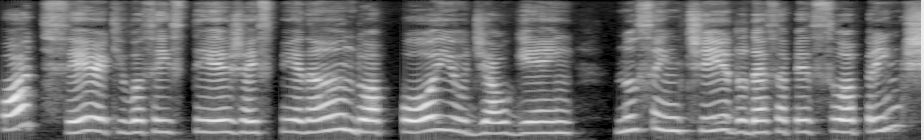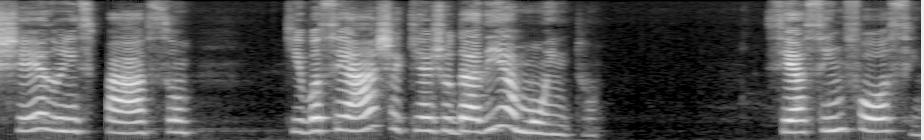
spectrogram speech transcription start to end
Pode ser que você esteja esperando o apoio de alguém no sentido dessa pessoa preencher um espaço que você acha que ajudaria muito. Se assim fosse.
